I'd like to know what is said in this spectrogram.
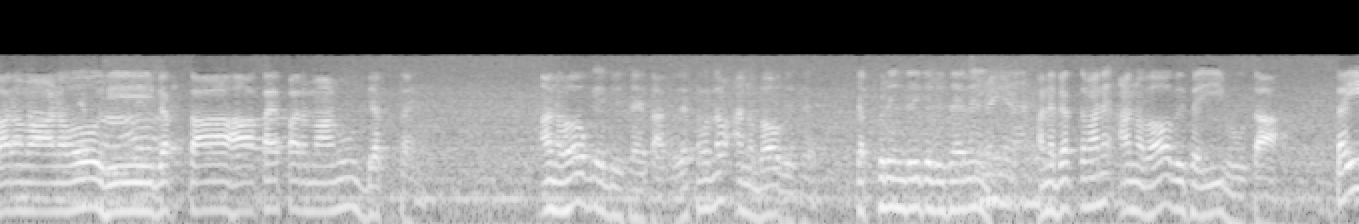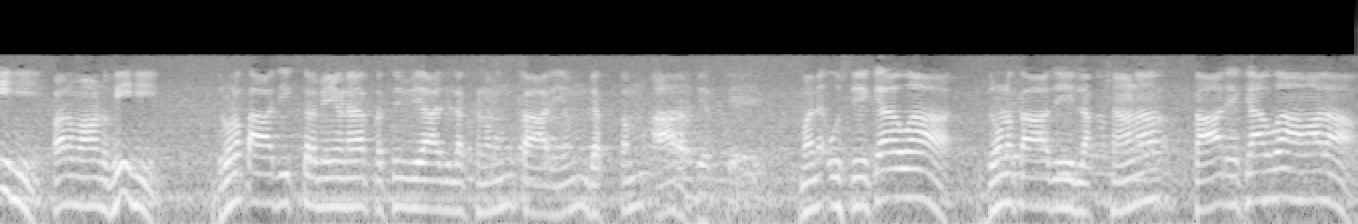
परमाणु ही व्यक्ता कह परमाणु व्यक्त? है अनुभव के विषय का व्यक्त मतलब अनुभव विषय। चक्षुर इंद्रिय के विषय नहीं अन्य व्यक्त माने अनुभव विषयी भूता। तई ही परमाणु भी ही द्रोणकादि क्रमेण पृथ्वी आदि लक्षणम कार्यम व्यक्तम आरभ्य माने उससे क्या हुआ? द्रोणकादि लक्षण कार्य क्या हुआ हमारा?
